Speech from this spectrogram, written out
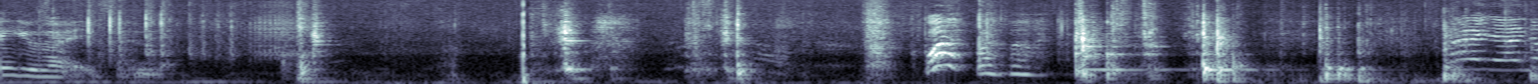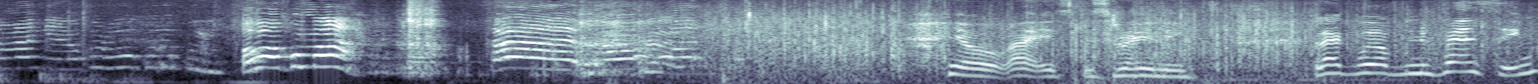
Thank you guys. And... Yo, guys, it's raining. Like we have been fencing,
